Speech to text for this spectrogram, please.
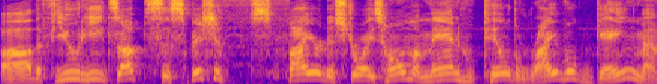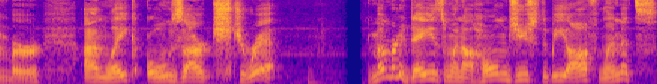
Uh, the feud heats up. Suspicious fire destroys home. A man who killed a rival gang member on Lake Ozark Strip. Remember the days when uh, homes used to be off limits?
